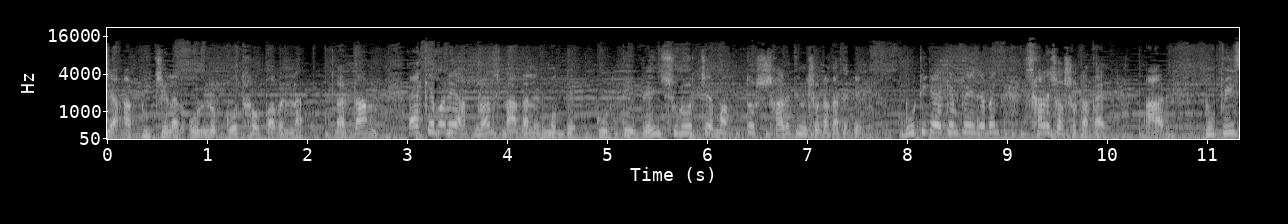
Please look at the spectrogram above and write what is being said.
যা আপনি জেলার অন্য কোথাও পাবেন না। আর দাম একেবারে আপনার নাগালের মধ্যে। কুর্তির রেঞ্জ শুরু হচ্ছে মাত্র সাড়ে তিনশো টাকা থেকে। বুটিক আইটেম পেয়ে যাবেন সাড়ে ছশো টাকায়। আর টু পিস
